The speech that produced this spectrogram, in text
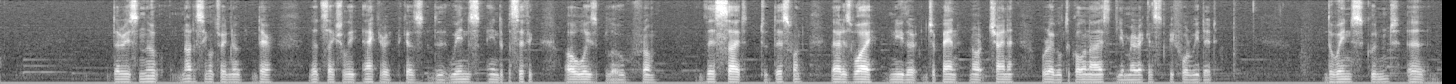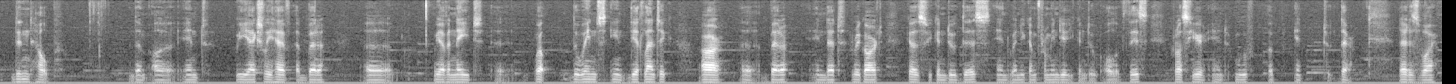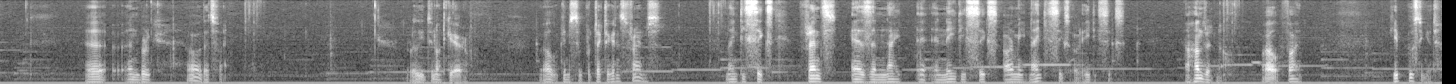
There is no, not a single trade node there. That's actually accurate because the winds in the Pacific always blow from this side to this one. That is why neither Japan nor China were able to colonize the Americas before we did. The winds couldn't, uh, didn't help them, uh, and we actually have a better, uh, we have an eight. Uh, well, the winds in the Atlantic are uh, better in that regard because you can do this, and when you come from India, you can do all of this, cross here, and move up into there. That is why. Uh, Enberg, oh, that's fine. Really do not care. Well, we can still protect against France. 96. France as a night an 86 army. 96 or 86? 100 now. Well, fine. Keep boosting it.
